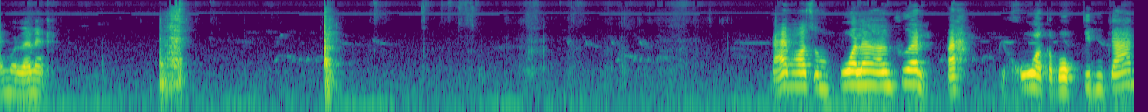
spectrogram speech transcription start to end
นหมดแล้วเนี่ย ได้พอสมควรแล้วเพื่อนๆไปไปคั่วกระบอกกินกัน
